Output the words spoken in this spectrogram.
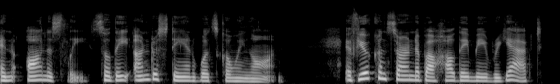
and honestly so they understand what's going on. If you're concerned about how they may react,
